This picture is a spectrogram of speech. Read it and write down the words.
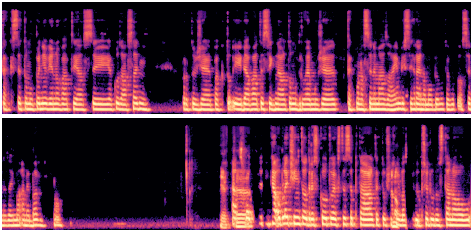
tak se tomu úplně věnovat je asi jako zásadní protože pak to i dáváte signál tomu druhému, že tak on asi nemá zájem, když si hraje na mobilu, tak ho to asi nezajímá a nebaví. No. Jak... A co se týká oblečení toho dress code, jak jste se ptal, tak to všichni ano. vlastně dopředu dostanou uh,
